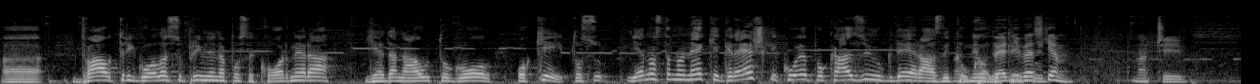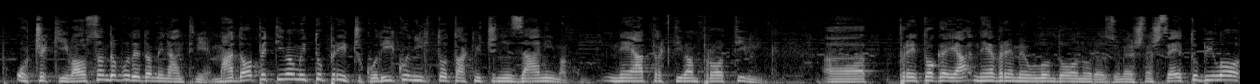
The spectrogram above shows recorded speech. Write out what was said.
Uh, dva od tri gola su primljena posle kornera, jedan autogol, ok, to su jednostavno neke greške koje pokazuju gde je razlika u kvalitetu. Neubedljiv West Ham. Znači, očekivao sam da bude dominantnije. Mada opet imamo i tu priču koliko njih to takmičenje zanima, neatraktivan protivnik. Uh, pre toga ja nevreme u Londonu, razumeš, znaš, sve je tu bilo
